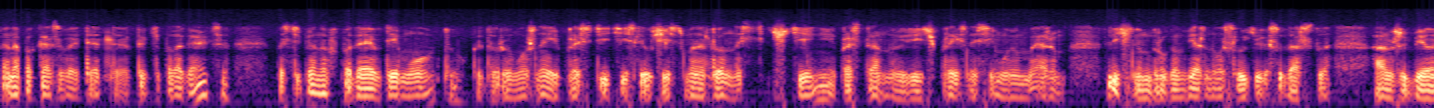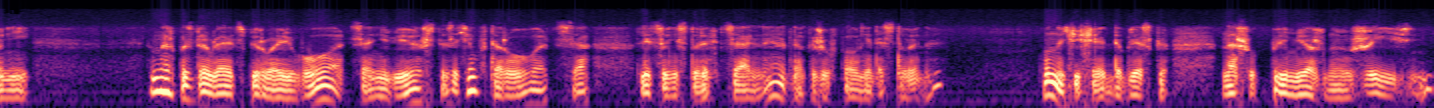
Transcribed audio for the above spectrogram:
Она показывает это, как и полагается, постепенно впадая в дремоту, которую можно и простить, если учесть монотонность чтения и пространную речь, произносимую мэром, личным другом верного слуги государства Анжи Биони. Мэр поздравляет сперва его, отца невесты, затем второго отца, лицо не столь официальное, однако же вполне достойное. Он очищает до блеска нашу примерную жизнь,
